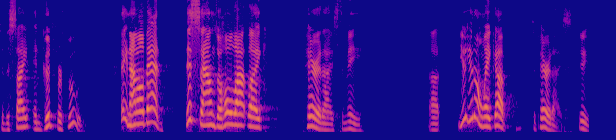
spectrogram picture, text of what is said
to the sight and good for food. Hey, not all bad. This sounds a whole lot like paradise to me. Uh, you, you don't wake up to paradise, do you?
